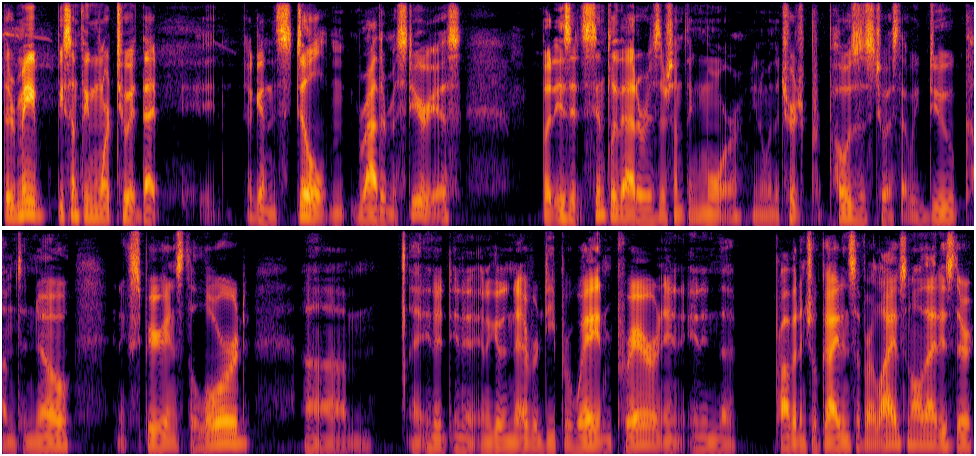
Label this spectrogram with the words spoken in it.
There may be something more to it that, again, is still rather mysterious. But is it simply that, or is there something more? You know, when the church proposes to us that we do come to know and experience the Lord, um, in a, in a, in again, an ever deeper way in prayer and in, and in the providential guidance of our lives and all that, is there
